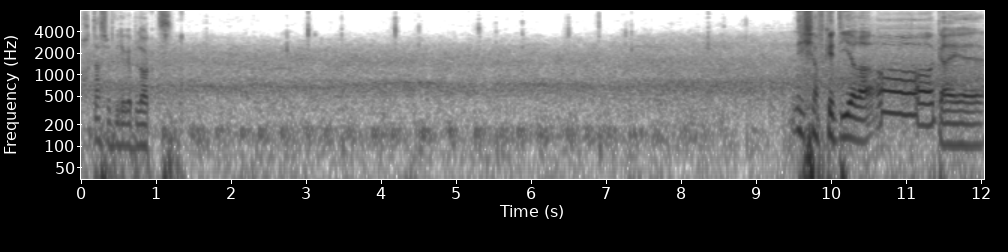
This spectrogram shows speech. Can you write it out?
Ach, das wird wieder geblockt. Nicht auf Kedira. Oh, geil.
